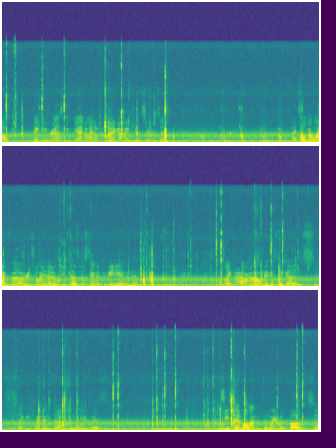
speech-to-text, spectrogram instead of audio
Oh, thank you for asking. Yeah, no, I don't know why I got my kids circumcised. I told my wife uh, originally that it was because of a stand-up comedian, and then I was like, I don't know, maybe it's because it's like equipment that I'm familiar with. She said, well, I'm familiar with both, so.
